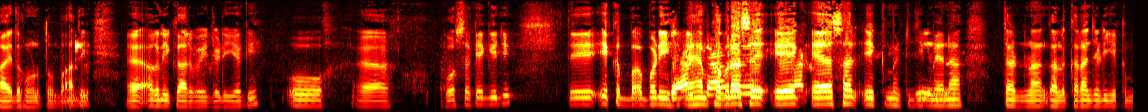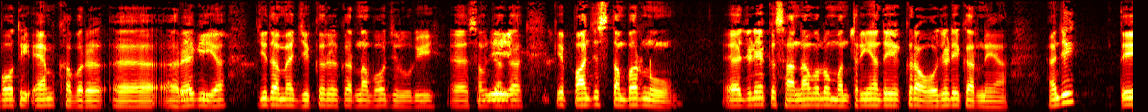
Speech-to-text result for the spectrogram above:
ਆਇਦ ਹੋਣ ਤੋਂ ਬਾਅਦ ਹੀ ਅਗਲੀ ਕਾਰਵਾਈ ਜਿਹੜੀ ਹੈਗੀ ਉਹ ਹੋ ਸਕੇਗੀ ਜੀ। ਤੇ ਇੱਕ ਬੜੀ ਅਹਿਮ ਖਬਰ ਸੇ ਇੱਕ ਸਰ ਇੱਕ ਮਿੰਟ ਜੀ ਮੈਂ ਨਾ ਤੁਹਾਡੇ ਨਾਲ ਗੱਲ ਕਰਾਂ ਜਿਹੜੀ ਇੱਕ ਬਹੁਤ ਹੀ ਅਹਿਮ ਖਬਰ ਰਹਿ ਗਈ ਆ ਜਿਹਦਾ ਮੈਂ ਜ਼ਿਕਰ ਕਰਨਾ ਬਹੁਤ ਜ਼ਰੂਰੀ ਸਮਝਾਂਗਾ ਕਿ 5 ਸਤੰਬਰ ਨੂੰ ਜਿਹੜੀਆਂ ਕਿਸਾਨਾਂ ਵੱਲੋਂ ਮੰਤਰੀਆਂ ਦੇ ਘਰਾਓ ਜਿਹੜੇ ਕਰਨੇ ਆ ਹਾਂਜੀ ਤੇ।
